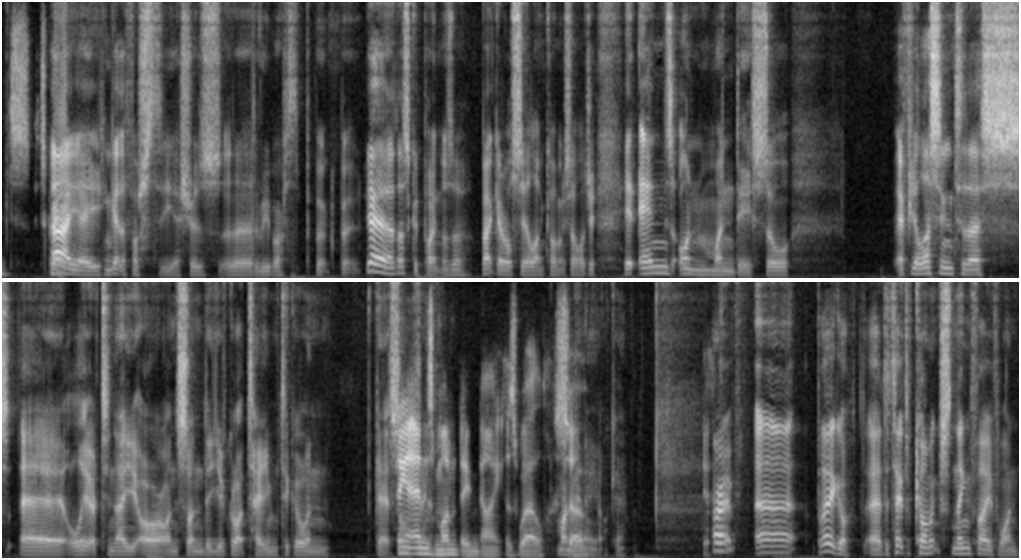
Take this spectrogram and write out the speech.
It's it's great. Ah, yeah, you can get the first three issues, uh, the Rebirth book. But yeah, that's a good point. There's a Batgirl sale on Comixology. It ends on Monday, so if you're listening to this uh, later tonight or on Sunday, you've got time to go and get I think something. it ends Monday night as well. Monday so night, okay. All right, uh, but there you go. Uh, Detective Comics nine five one,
